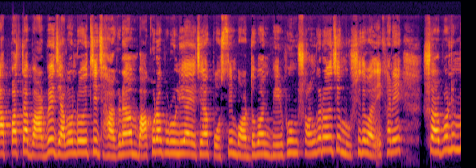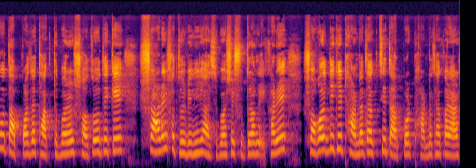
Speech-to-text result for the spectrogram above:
তাপমাত্রা বাড়বে, যেমন রয়েছে ঝাড়গ্রাম, বাঁকুড়া, পুরুলিয়া, এছাড়া পশ্চিম বর্ধমান, বীরভূম, সঙ্গে রয়েছে মুর্শিদাবাদ। এখানে সর্বনিম্ন তাপমাত্রা থাকতে পারে সতেরো থেকে সাড়ে সতেরো ডিগ্রির আশেপাশে। সুতরাং এখানে সকালের দিকে ঠান্ডা থাকছে, তারপর ঠান্ডা থাকার আর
